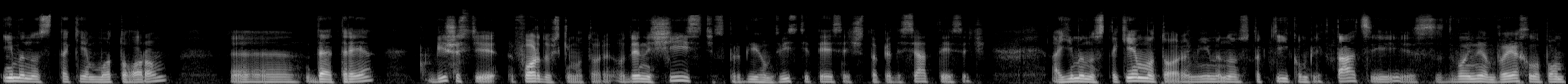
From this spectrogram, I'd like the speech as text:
іменно з таким мотором е, D3. В більшості фордовські мотори 1,6 з пробігом 200 тисяч, 150 тисяч. А іменно з таким мотором, іменно з такій комплектації, з двойним вихлопом,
